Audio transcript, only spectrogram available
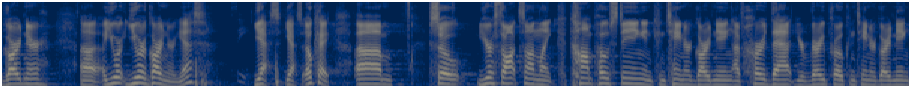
Gardner. Uh, you're you're a gardener, yes? Yes, yes. Okay. Um, so your thoughts on like composting and container gardening? I've heard that you're very pro container gardening.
